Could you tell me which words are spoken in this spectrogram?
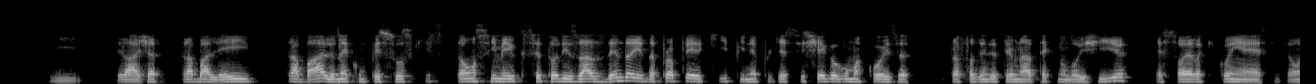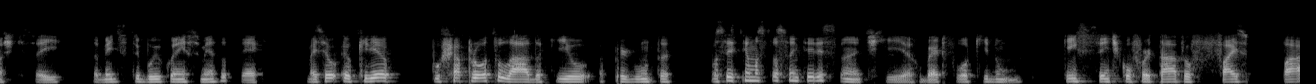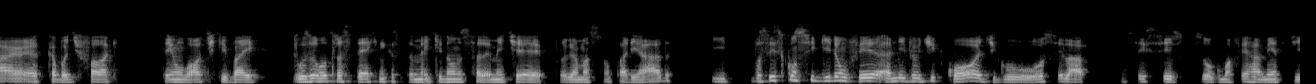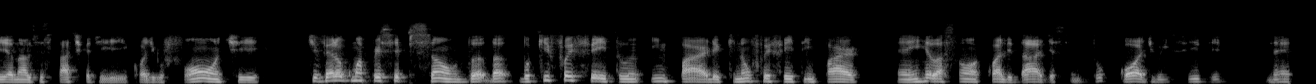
E, sei lá, já trabalhei, trabalho, né, com pessoas que estão assim meio que setorizadas dentro da, da própria equipe, né, porque se chega alguma coisa para fazer determinada tecnologia, é só ela que conhece. Então acho que isso aí também distribui o conhecimento técnico. Mas eu, eu queria puxar para o outro lado aqui o, a pergunta. Vocês têm uma situação interessante, que a Roberto falou que não, quem se sente confortável faz par, acabou de falar que tem um lote que vai usam outras técnicas também que não necessariamente é programação pareada. E vocês conseguiram ver a nível de código, ou sei lá, não sei se usou alguma ferramenta de análise estática de código-fonte, tiveram alguma percepção do, do, do, que foi feito em par e que não foi feito em par é, em relação à qualidade assim, do código em si, de, né?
